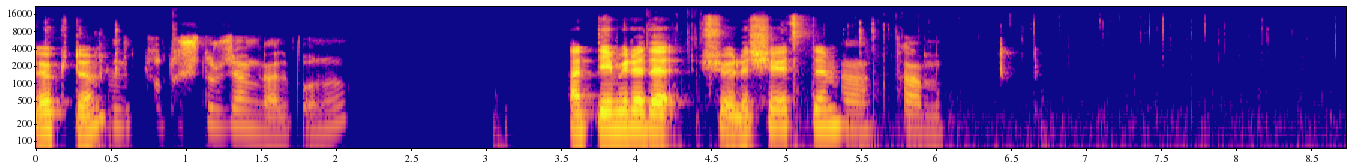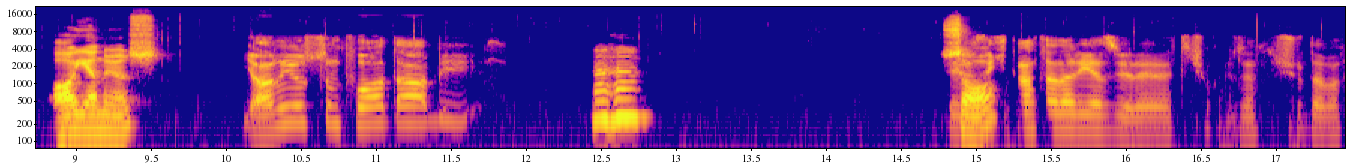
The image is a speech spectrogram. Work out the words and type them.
Döktüm. Şimdi tutuşturacaksın galiba onu. Hadi demire de şöyle şey ettim. Ha tamam. Aa yanıyoruz. Yanıyorsun Fuat abi. Hı hı. So. Denizdeki tahtalar yazıyor evet çok güzel. Şurada bak.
